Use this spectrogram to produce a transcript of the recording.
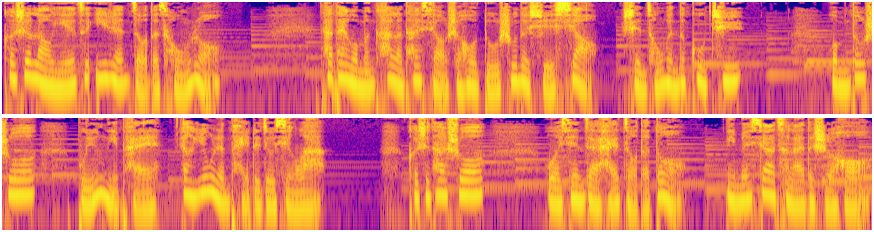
可是老爷子依然走得从容。他带我们看了他小时候读书的学校，沈从文的故居。我们都说不用你陪，让佣人陪着就行了。可是他说，我现在还走得动，你们下次来的时候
